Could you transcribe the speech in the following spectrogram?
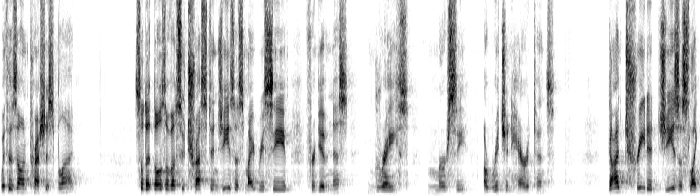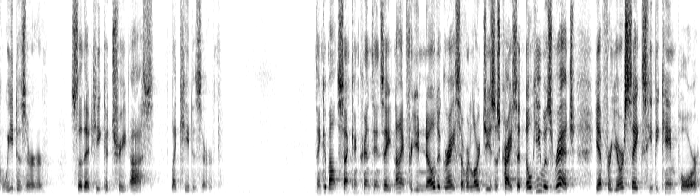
with his own precious blood so that those of us who trust in Jesus might receive forgiveness, grace, mercy, a rich inheritance. God treated Jesus like we deserve so that he could treat us like he deserved. Think about 2 Corinthians 8 9. For you know the grace of our Lord Jesus Christ, that though he was rich, yet for your sakes he became poor,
